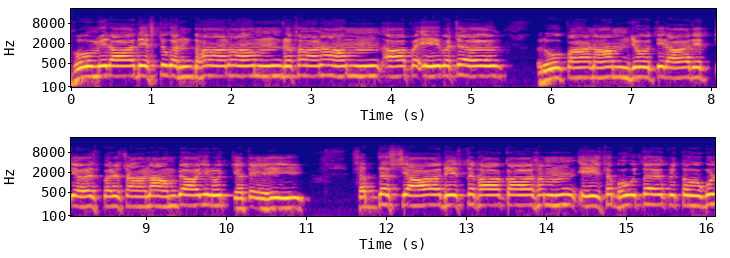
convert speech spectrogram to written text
भूमिरादिस्तु गंधानाम रसानाम आप एव रूपाणाम ज्योतिरादित्य स्पर्शानाम व्यायुच्यते शब्दस्याधिस्तथाकाशम एस भूत कृतो गुण।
